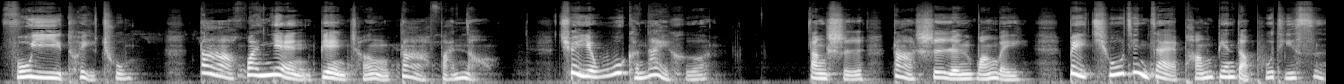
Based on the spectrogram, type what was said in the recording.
拂衣退出。大欢宴变成大烦恼，却也无可奈何。当时大诗人王维被囚禁在旁边的菩提寺，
